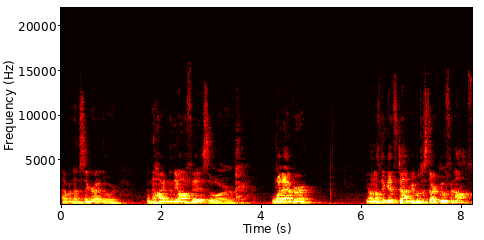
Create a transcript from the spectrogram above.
having a cigarette or and hiding in the office or whatever? You know, nothing gets done. People just start goofing off.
